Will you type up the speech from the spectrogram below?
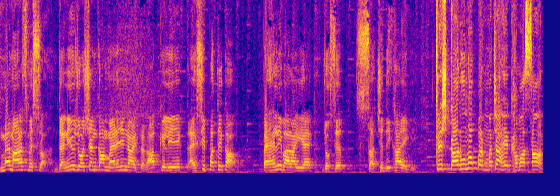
मैं Manas Mishra the News Ocean का मैनेजिंग डायरेक्टर आपके लिए एक ऐसी पत्रिका पहली बार आई है जो सिर्फ़ सच दिखाएगी। कृषि कानूनों पर मचा है घमासान।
